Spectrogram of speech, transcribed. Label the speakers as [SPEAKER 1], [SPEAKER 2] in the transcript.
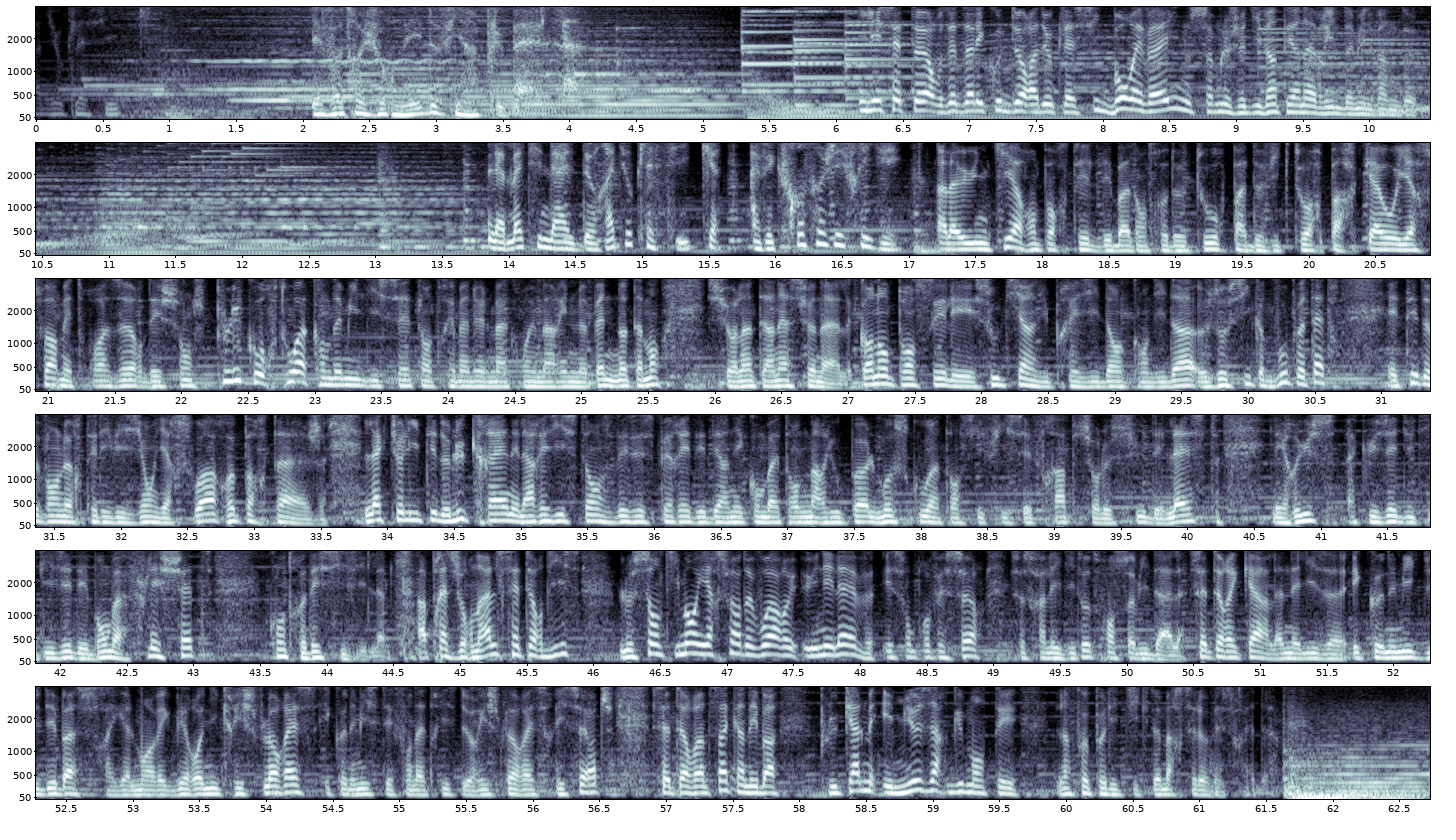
[SPEAKER 1] Radio Classique. Et votre journée devient plus belle.
[SPEAKER 2] Il est 7h, vous êtes à l'écoute de Radio Classique. Bon réveil, nous sommes le jeudi 21 avril 2022.
[SPEAKER 3] La matinale de Radio Classique avec François Geffrier.
[SPEAKER 2] À la une, qui a remporté le débat d'entre-deux tours Pas de victoire par chaos hier soir, mais trois heures d'échange plus courtois qu'en 2017 entre Emmanuel Macron et Marine Le Pen, notamment sur l'international. Qu'en ont pensé les soutiens du président candidat? Eux aussi, comme vous peut-être, étaient devant leur télévision hier soir. Reportage. L'actualité de l'Ukraine et la résistance désespérée des derniers combattants de Mariupol. Moscou intensifie ses frappes sur le sud et l'est. Les Russes accusés d'utiliser des bombes à fléchettes des civils. Après ce journal, 7h10, le sentiment hier soir de voir une élève et son professeur, ce sera l'édito de François Vidal. 7h15, l'analyse économique du débat, ce sera également avec Véronique Riche-Flores, économiste et fondatrice de Riche-Flores Research. 7h25, un débat plus calme et mieux argumenté, l'info politique de Marcelo Vesfred.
